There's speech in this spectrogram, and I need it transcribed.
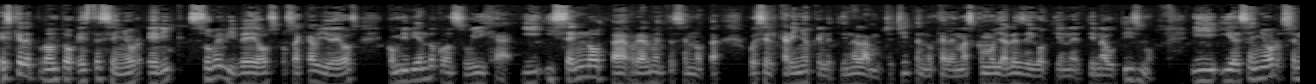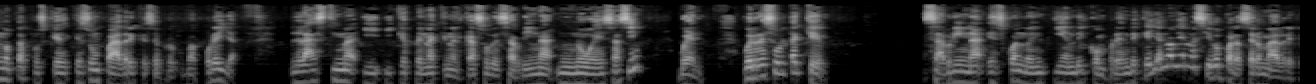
es que de pronto este señor Eric sube videos o saca videos conviviendo con su hija y, se nota, realmente se nota, pues el cariño que le tiene a la muchachita, ¿no? Que además, como ya les digo, tiene, tiene autismo. Y, el señor se nota, pues, que, que, es un padre que se preocupa por ella. Lástima y, qué pena que en el caso de Sabrina no es así. Bueno, pues resulta que Sabrina es cuando entiende y comprende que ella no había nacido para ser madre.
